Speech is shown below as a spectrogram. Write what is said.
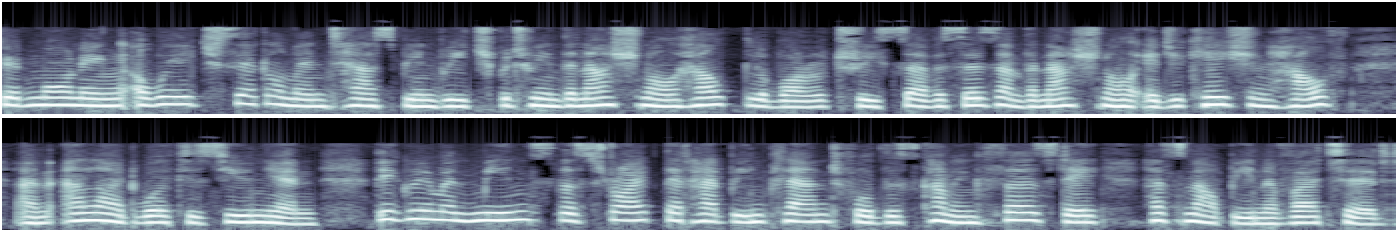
Good morning. A wage settlement has been reached between the National Health Laboratory Services and the National Education Health and Allied Workers Union. The agreement means the strike that had been planned for this coming Thursday has now been averted.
